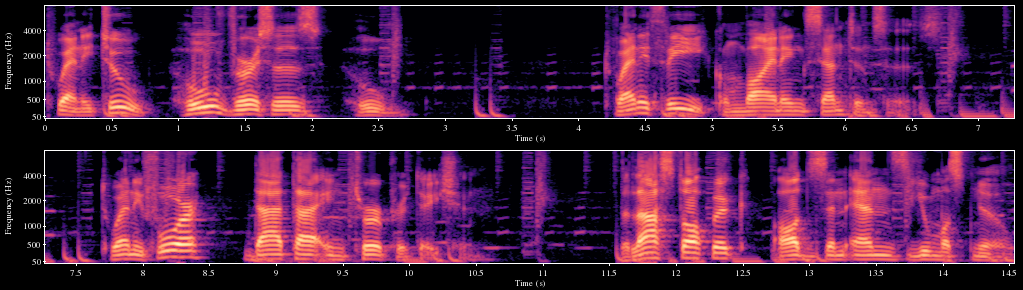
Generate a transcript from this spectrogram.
22. Who versus whom. 23. Combining sentences. 24. Data interpretation. The last topic, odds and ends you must know.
